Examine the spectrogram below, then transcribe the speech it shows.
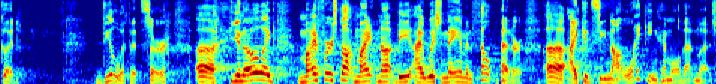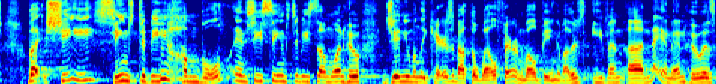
good deal with it, sir. Uh, you know, like my first thought might not be, I wish Naaman felt better. Uh, I could see not liking him all that much. But she seems to be humble and she seems to be someone who genuinely cares about the welfare and well being of others, even uh, Naaman, who is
